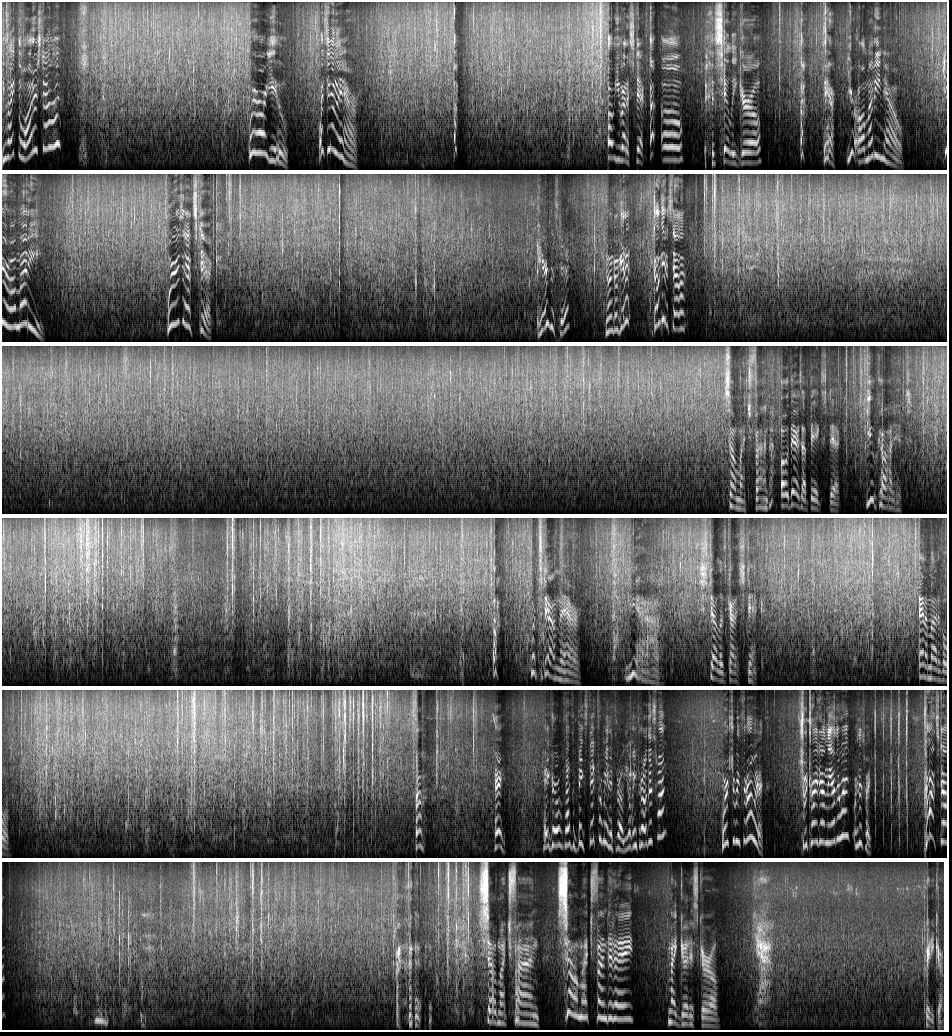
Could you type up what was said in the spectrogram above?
You like the water, Stella? Where are you? What's in there? Ah. Oh, you got a stick. Uh-oh. Silly girl. Oh, there. You're all muddy now. You're all muddy. Where is that stick? Here's a stick. You want to go get it? Go get it, Stella. So much fun. Oh, there's a big stick. You got it. Oh, what's down there? Yeah. Stella's got a stick. And a mud hole. Oh. Hey. Hey girl, that's a big stick for me to throw. You want me to throw this one? Where should we throw it? Should we try down the other way or this way? Come on, Stella. so much fun. So much fun today. My goodness, girl. Yeah. Pretty girl.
